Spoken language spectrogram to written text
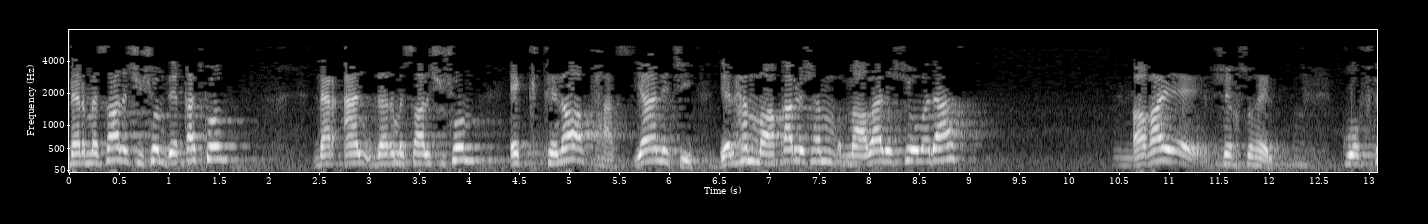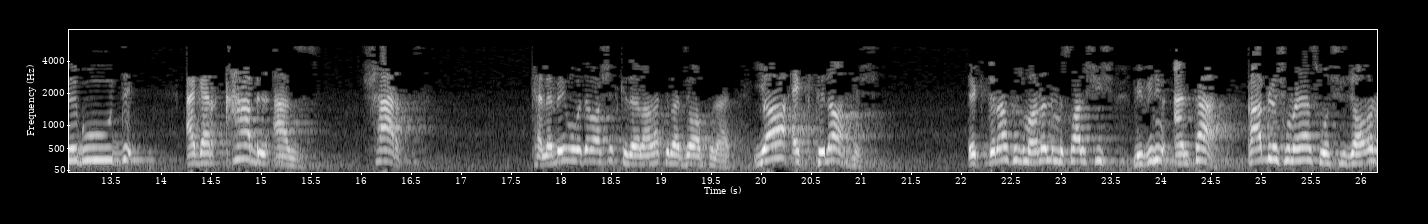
در مثال ششم دقت کن. در, در مثال ششم اکتناف هست. یعنی چی؟ یعنی هم ما قبلش هم ما بعدش چی اومده است؟ آقای شیخ سهیل گفته بود اگر قبل از شرط کلمه اومده باشد که دلالت بر جواب کند. یا اکتنافش. اکتنافش مانند مثال شیش می‌بینیم انت قبلش اومده است و شجاعون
